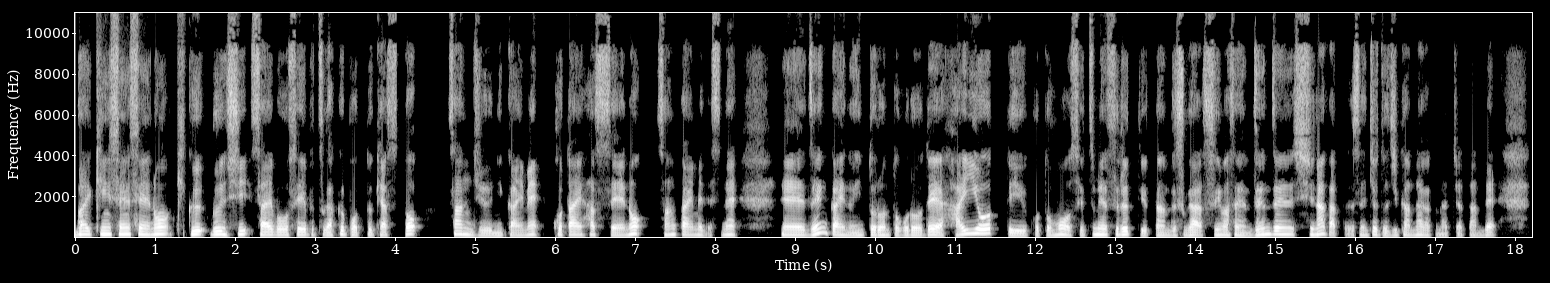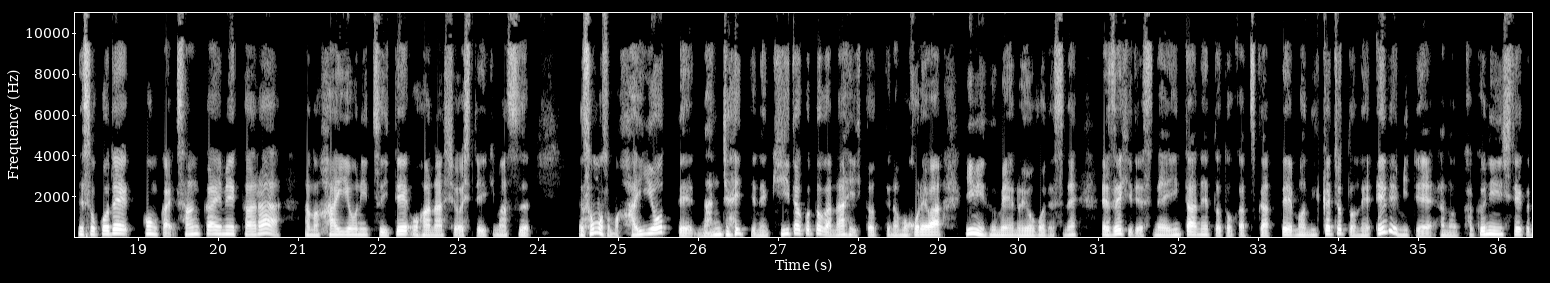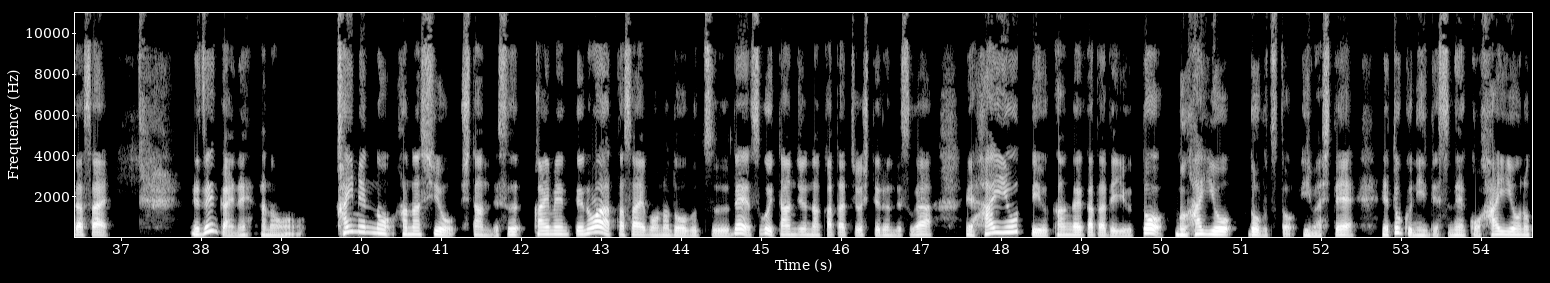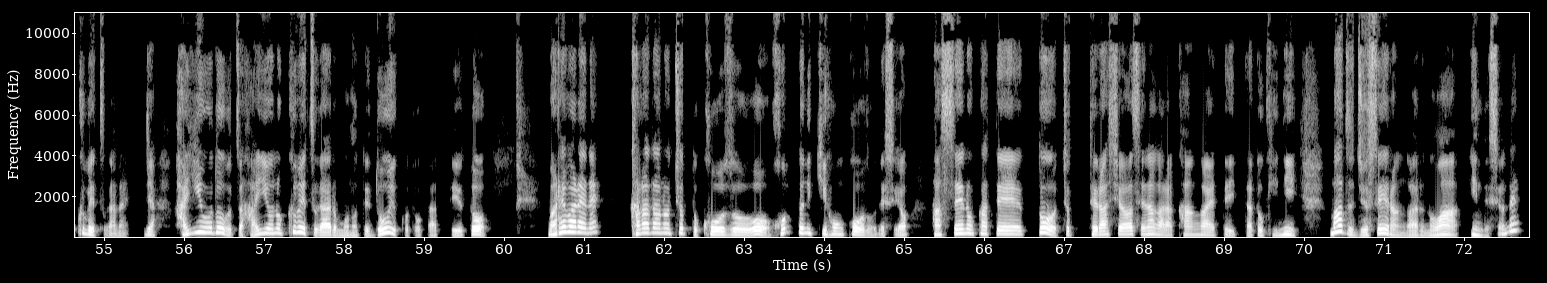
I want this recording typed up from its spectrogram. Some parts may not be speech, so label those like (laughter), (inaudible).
バイキン先生の聞く分子細胞生物学ポッドキャスト32回目個体発生の3回目ですね。えー、前回のイントロのところで肺葉っていうことも説明するって言ったんですが、すいません。全然しなかったですね。ちょっと時間長くなっちゃったんで。でそこで今回3回目からあの肺葉についてお話をしていきます。そもそも廃用ってなんじゃいってね、聞いたことがない人っていうのはもうこれは意味不明の用語ですね。ぜひですね、インターネットとか使って、まあ一回ちょっとね、絵で見て、あの、確認してください。前回ね、あの、海面の話をしたんです。海面っていうのは多細胞の動物ですごい単純な形をしてるんですが、肺葉っていう考え方で言うと、無肺葉動物と言いまして、特にですね、こう肺葉の区別がない。じゃあ、肺葉動物、肺葉の区別があるものってどういうことかっていうと、我々ね、体のちょっと構造を本当に基本構造ですよ。発生の過程とちょっと照らし合わせながら考えていったときに、まず受精卵があるのはいいんですよね。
